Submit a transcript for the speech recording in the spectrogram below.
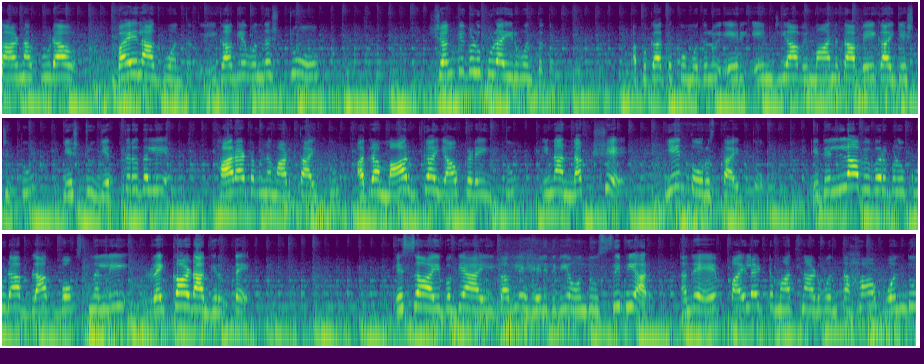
ಕಾರಣ ಕೂಡ ಬಯಲಾಗುವಂಥದ್ದು. ಈಗಾಗಲೇ ಒಂದಷ್ಟು ಶಂಕೆಗಳು ಕೂಡ ಇರುವಂಥದ್ದು. ಅಪಘಾತಕ್ಕೂ ಮೊದಲು ಏರ್ ಇಂಡಿಯಾ ವಿಮಾನದ ವೇಗ ಎಷ್ಟಿತ್ತು, ಎಷ್ಟು ಎತ್ತರದಲ್ಲಿ ಹಾರಾಟವನ್ನು ಮಾಡ್ತಾ ಇತ್ತು, ಅದರ ಮಾರ್ಗ ಯಾವ ಕಡೆ ಇತ್ತು, ಇನ್ನ ನಕ್ಷೆ ಏನ್ ತೋರಿಸ್ತಾ ಇತ್ತು, ಇದೆಲ್ಲ ವಿವರಗಳು ಕೂಡ ಬ್ಲಾಕ್ ಬಾಕ್ಸ್ನಲ್ಲಿ ರೆಕಾರ್ಡ್ ಆಗಿರುತ್ತೆ. ಎಸ್ ಈ ಬಗ್ಗೆ ಈಗಾಗಲೇ ಹೇಳಿದೀವಿ, ಒಂದು ಸಿವಿಆರ್ ಅಂದ್ರೆ ಪೈಲಟ್ ಮಾತನಾಡುವಂತಹ ಒಂದು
